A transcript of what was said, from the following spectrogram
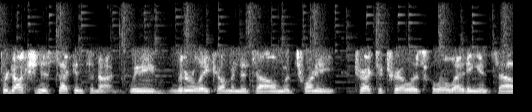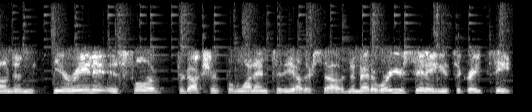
Production is second to none. We literally come into town with 20 tractor trailers full of lighting and sound, and the arena is full of production from one end to the other. So no matter where you're sitting, it's a great seat.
